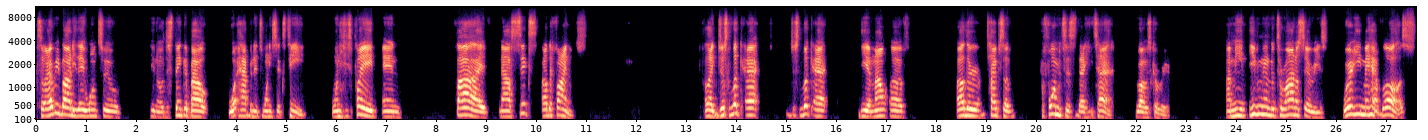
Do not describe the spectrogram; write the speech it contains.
So everybody they want to you know, just think about what happened in 2016 when he's played in five, now six other finals. Like just look at just look at the amount of other types of performances that he's had throughout his career. I mean, even in the Toronto series, where he may have lost,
